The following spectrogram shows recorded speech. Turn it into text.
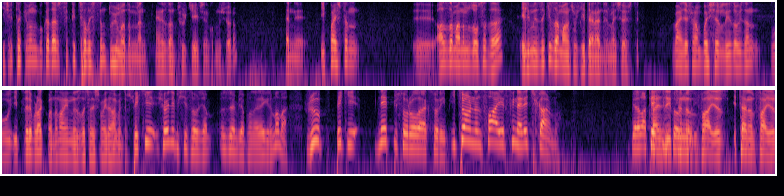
Hiçbir takımın bu kadar sıkı çalıştığını duymadım ben. En azından Türkiye için konuşuyorum. Yani ilk baştan e, az zamanımız olsa da elimizdeki zamanı çok iyi değerlendirmeye çalıştık. Bence şu an başarılıyız. O yüzden bu ipleri bırakmadan aynı hızla çalışmaya devam ediyoruz. Peki şöyle bir şey soracağım. Özür dilerim Japonya girdim ama. Rup peki net bir soru olarak sorayım. Eternal Fire finale çıkar mı? Biraz ateşli Bence bir soru Eternal sorayım. Fire, Eternal Fire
